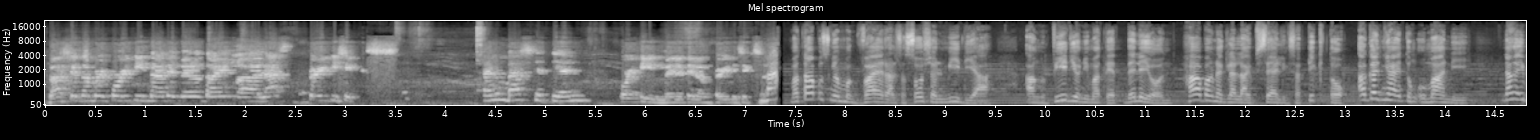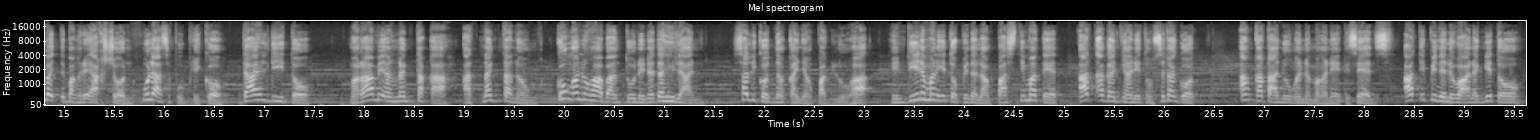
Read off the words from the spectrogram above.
Basket number 14 natin, meron tayong uh, last 36. Anong basket yan? 14, may natilang 36 na. Matapos nga mag-viral sa social media ang video ni Matet De Leon habang nagla-live selling sa TikTok, agad nga itong umani ng iba't ibang reaksyon mula sa publiko. Dahil dito, marami ang nagtaka at nagtanong kung ano nga ba ang tunay na dahilan sa likod ng kanyang pagluha. Hindi naman ito pinalampas ni Matet at agad nga nitong sinagot ang katanungan ng mga netizens. At ipinaliwanag nito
